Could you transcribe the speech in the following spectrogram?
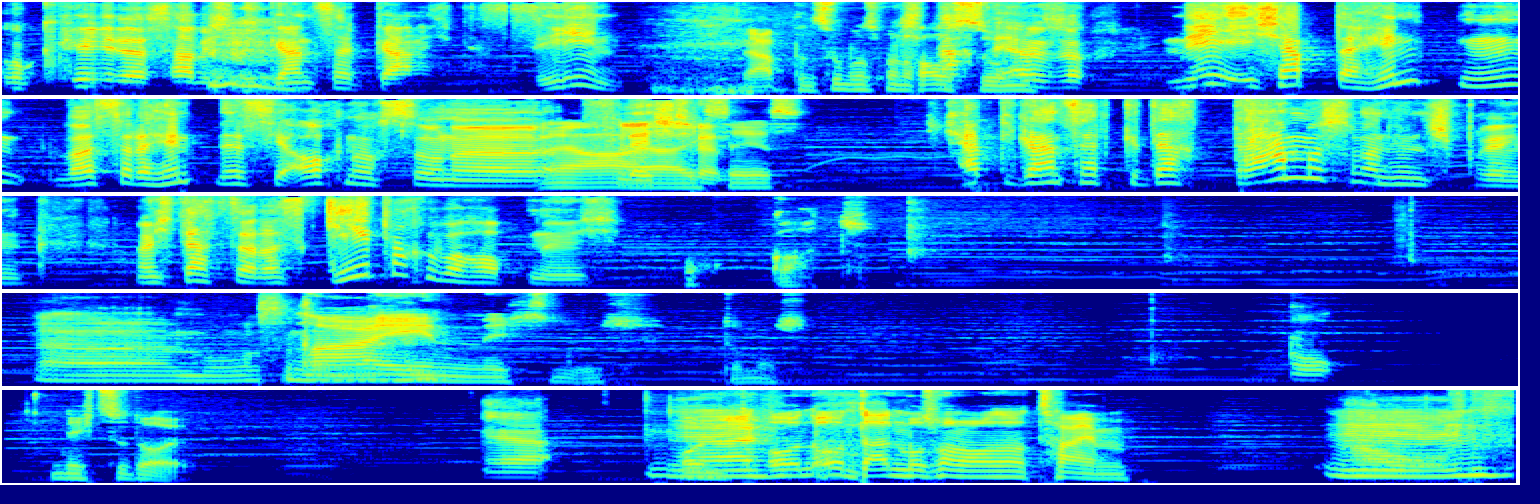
Okay, das habe ich die ganze Zeit gar nicht gesehen. Ja, ab und zu muss man Ich dachte rauszoomen. also, nee, ich habe da hinten, weißt du, da hinten ist ja auch noch so eine Ja, ja, Fläche. ich sehe es. ich habe die ganze Zeit gedacht, da muss man hinspringen. Und ich dachte, das geht doch überhaupt nicht. Oh Gott. Ähm, wo da hin? Nein, nicht, nicht. Dummes. Oh. Nicht zu doll. Ja. Und, Ja, und, und dann muss man auch noch timen. Mhm.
